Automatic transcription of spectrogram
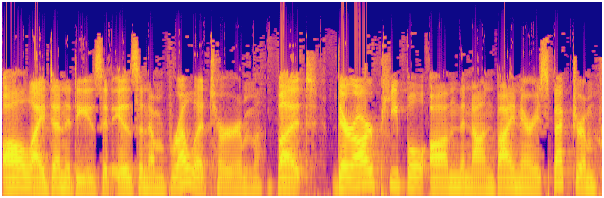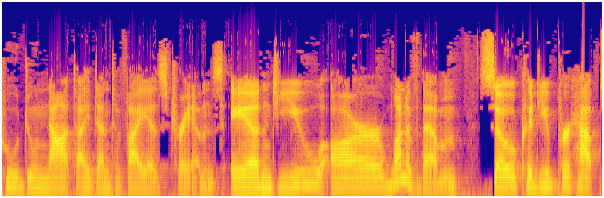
all identities, it is an umbrella term, but there are people on the non binary spectrum who do not identify as trans, and you are one of them. So, could you perhaps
